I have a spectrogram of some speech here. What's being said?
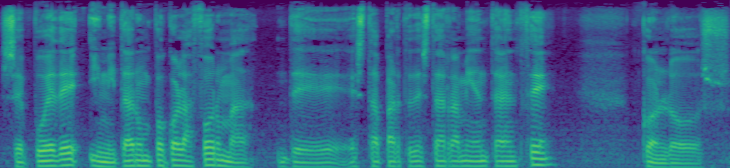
se puede imitar un poco la forma de esta parte de esta herramienta en C con los,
